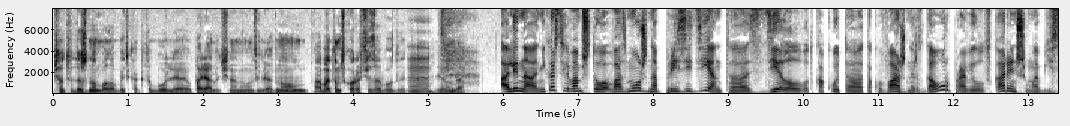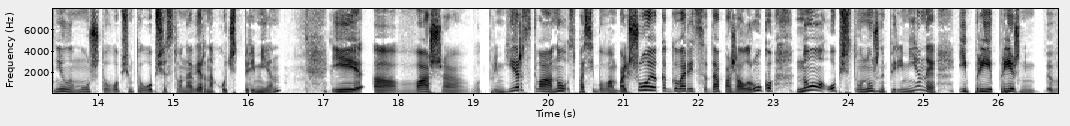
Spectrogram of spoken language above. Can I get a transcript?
Все-то должно было быть как-то более упорядочено, на мой взгляд. Но об этом скоро все забудут. Это угу. ерунда. Алина, не кажется ли вам, что, возможно, президент э, сделал вот какой-то такой важный разговор, провел с Кариншем и объяснил ему, что, в общем-то, общество, наверное, хочет перемен, и э, ваше вот премьерство, ну, спасибо вам большое, как говорится, да, пожал руку, но обществу нужны перемены, и при прежнем э,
